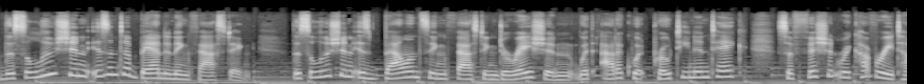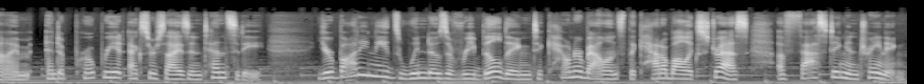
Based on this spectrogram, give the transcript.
The solution isn't abandoning fasting. The solution is balancing fasting duration with adequate protein intake, sufficient recovery time, and appropriate exercise intensity your body needs windows of rebuilding to counterbalance the catabolic stress of fasting and training.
